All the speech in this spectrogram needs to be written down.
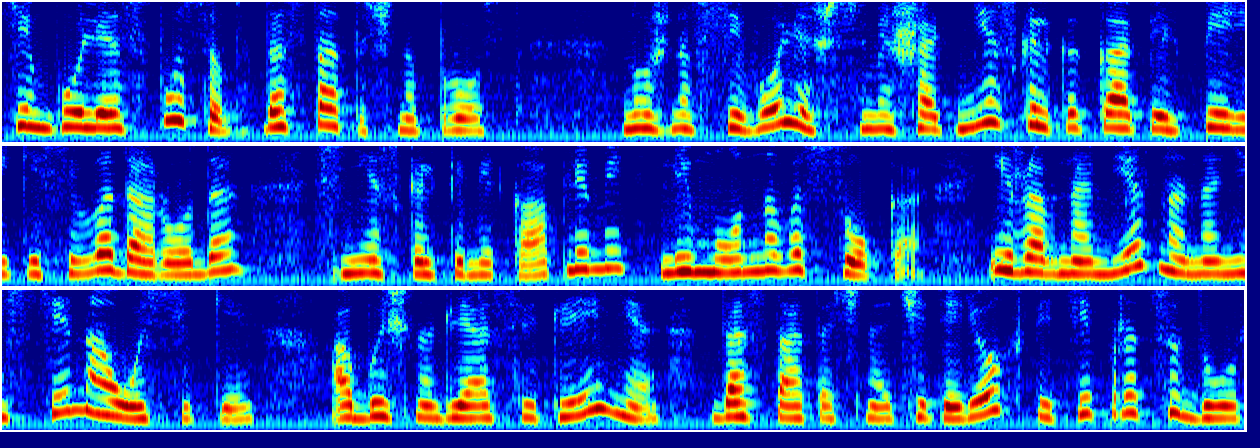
Тем более способ достаточно прост – нужно всего лишь смешать несколько капель перекиси водорода с несколькими каплями лимонного сока и равномерно нанести на осики. Обычно для осветления достаточно 4-5 процедур,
